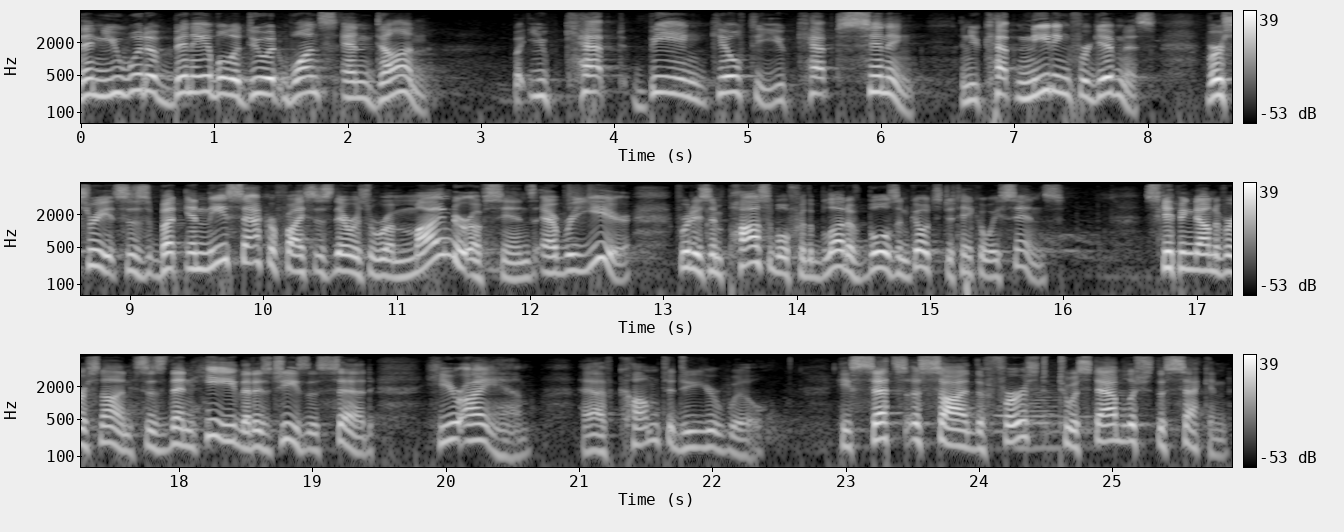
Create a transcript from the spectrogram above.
then you would have been able to do it once and done. But you kept being guilty, you kept sinning, and you kept needing forgiveness. Verse 3, it says, But in these sacrifices there is a reminder of sins every year, for it is impossible for the blood of bulls and goats to take away sins. Skipping down to verse 9, it says, Then he, that is Jesus, said, Here I am, I have come to do your will. He sets aside the first to establish the second.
